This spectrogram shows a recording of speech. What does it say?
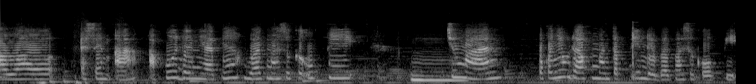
awal SMA aku udah niatnya buat masuk ke UPI. Hmm, Cuman, pokoknya udah aku mantepin deh buat masuk ke UPI.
